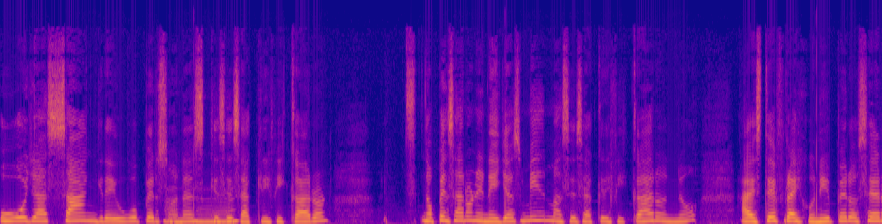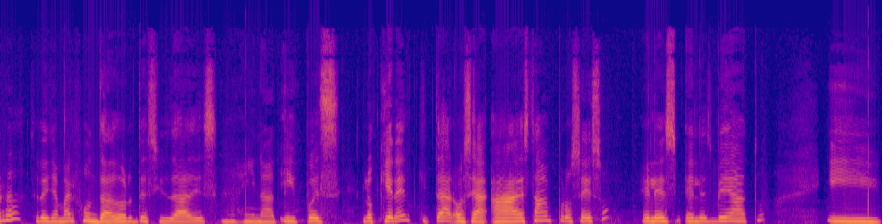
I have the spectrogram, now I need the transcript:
hubo ya sangre, hubo personas que se sacrificaron, no pensaron en ellas mismas, se sacrificaron, ¿no? A este Fray Junípero Serra se le llama el fundador de ciudades. Imagínate. Y pues lo quieren quitar, o sea, ha estado en proceso él es, él es beato y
